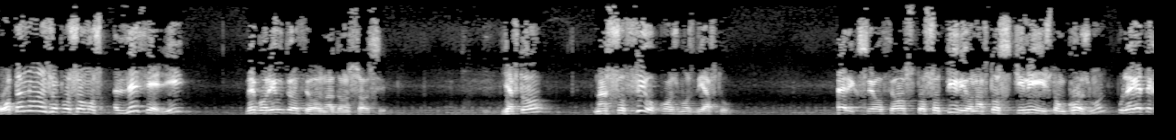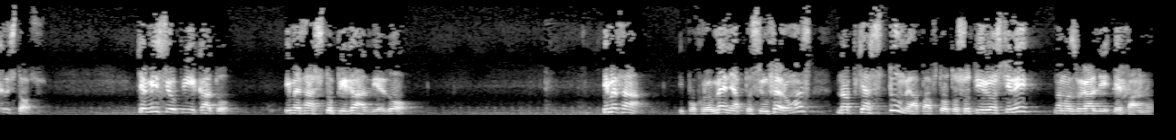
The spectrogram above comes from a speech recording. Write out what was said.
όταν ο άνθρωπος όμως δεν θέλει δεν μπορεί ούτε ο Θεός να τον σώσει. Γι' αυτό να σωθεί ο κόσμος δι' αυτού έριξε ο Θεός το σωτήριον αυτό σκηνή στον κόσμο που λέγεται Χριστός. Και εμείς οι οποίοι κάτω είμεθα στο πηγάδι εδώ είμεθα υποχρεωμένοι από το συμφέρον μας να πιαστούμε από αυτό το σωτήριον σκηνή να μας βγάλει επάνω.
